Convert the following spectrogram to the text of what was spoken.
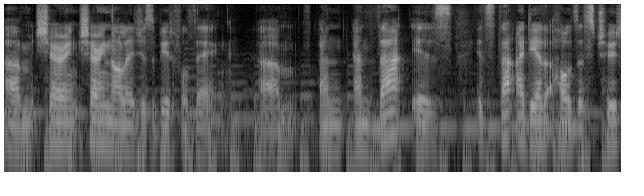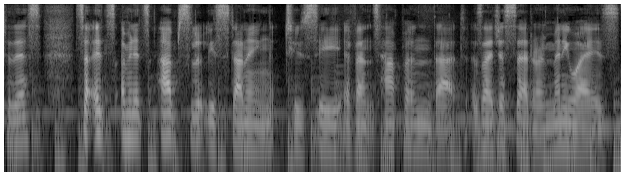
um, sharing, sharing knowledge is a beautiful thing. Um, and, and that is, it's that idea that holds us true to this. So it's, I mean, it's absolutely stunning to see events happen that, as I just said, are in many ways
